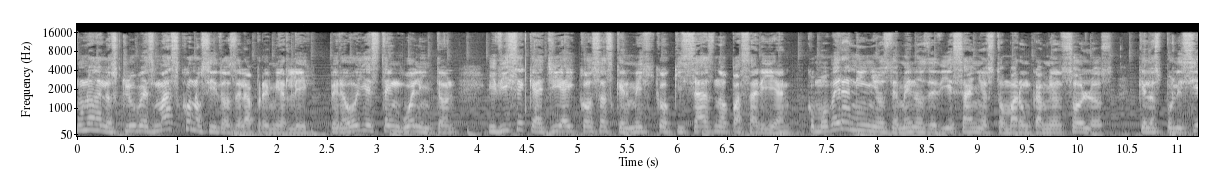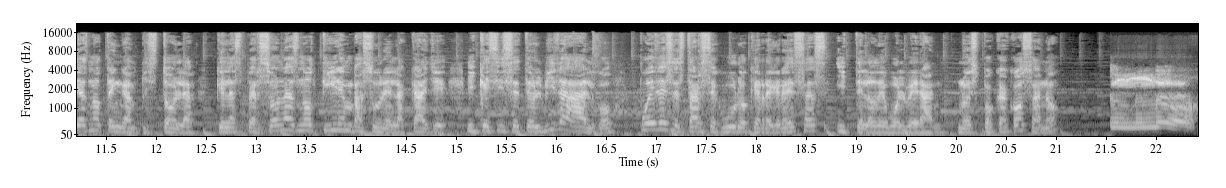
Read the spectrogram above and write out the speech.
uno de los clubes más conocidos de la Premier League, pero hoy está en Wellington y dice que allí hay cosas que en México quizás no pasarían, como ver a niños de menos de 10 años tomar un camión solos, que los policías no tengan pistola, que las personas no tiren basura en la calle y que si se te olvida algo, puedes estar seguro que regresas y te lo devolverán. No es poca cosa, ¿no? un mundo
